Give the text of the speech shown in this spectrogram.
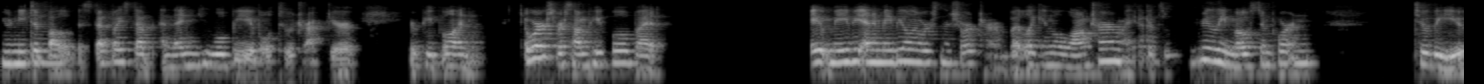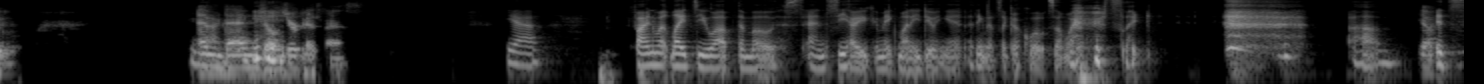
you need to follow this step by step and then you will be able to attract your your people and it works for some people but it maybe and it maybe only works in the short term but like in the long term i think it's really most important to be you. Exactly. and then build your business. Yeah. Find what lights you up the most and see how you can make money doing it. I think that's like a quote somewhere. It's like um yep. it's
